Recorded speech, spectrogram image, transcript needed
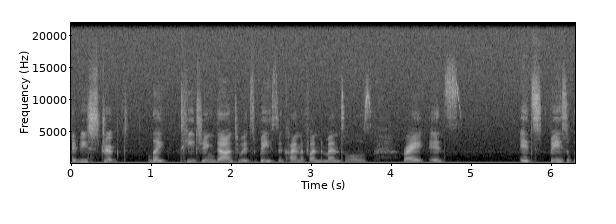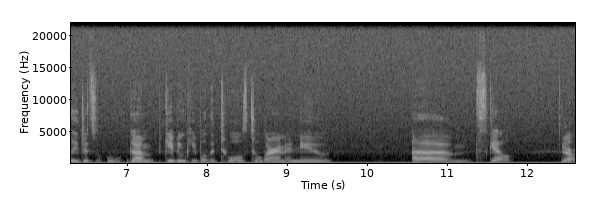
if you stripped like teaching down to its basic kind of fundamentals, right? It's it's basically just um, giving people the tools to learn a new um, skill. Yeah.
